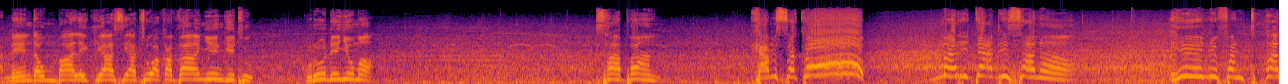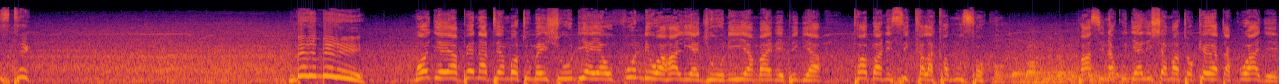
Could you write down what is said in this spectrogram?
ameenda umbali kiasi, hatua kadhaa nyingi tu kurudi nyuma. Saban Kamsako, maridadi sana. Hii ni fantastic. Mbili mbili. moja ya penalti ambayo tumeishuhudia ya ufundi wa hali ya juu ni hii ambayo imepiga Tabani Sikala Kamusoko, pasi na kujalisha matokeo yatakuwaje.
